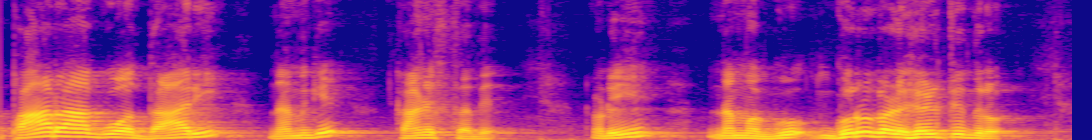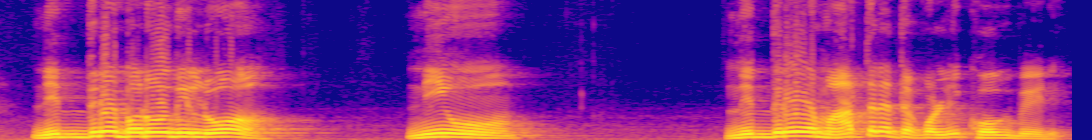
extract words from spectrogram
ಪಾರಾಗುವ ದಾರಿ ನಮಗೆ ಕಾಣಿಸ್ತದೆ. ನೋಡಿ, ನಮ್ಮ ಗುರುಗಳು ಹೇಳ್ತಿದ್ರು, ನಿದ್ರೆ ಬರೋದಿಲ್ವೋ ನೀವು ನಿದ್ರೆಯ ಮಾತ್ರೆ ತಗೊಳ್ಳಿಕ್ಕೆ ಹೋಗಬೇಡಿ.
